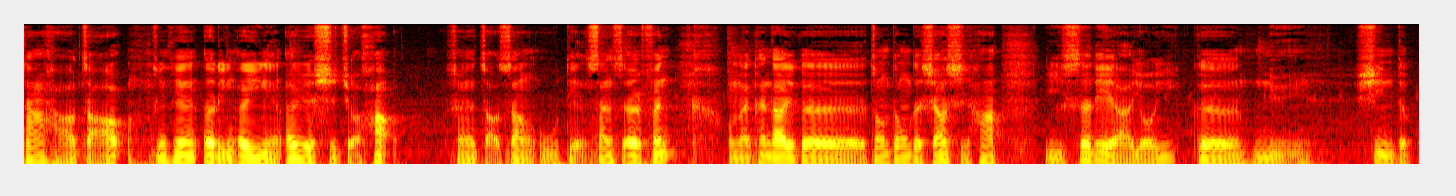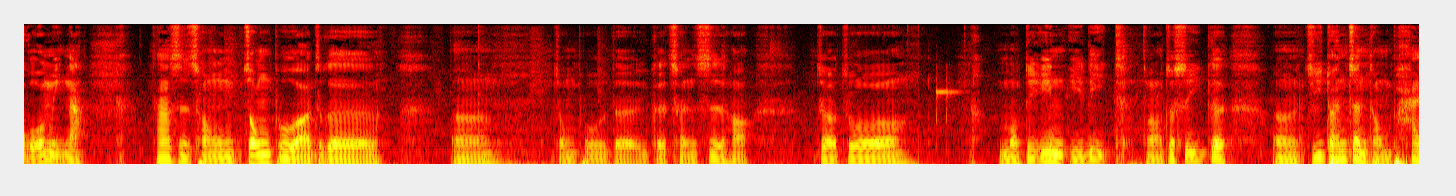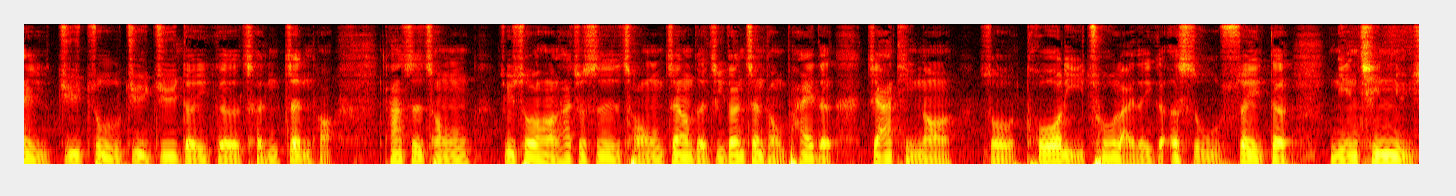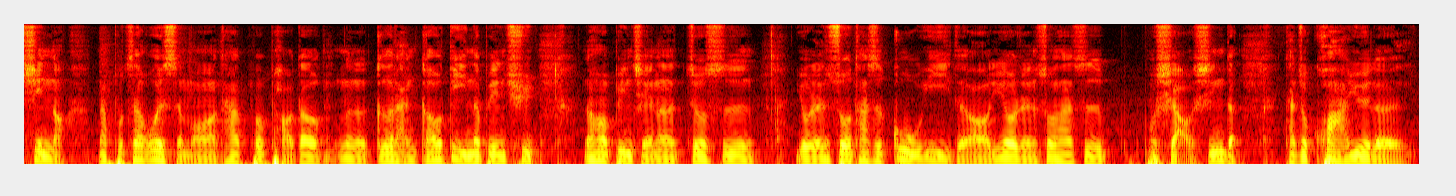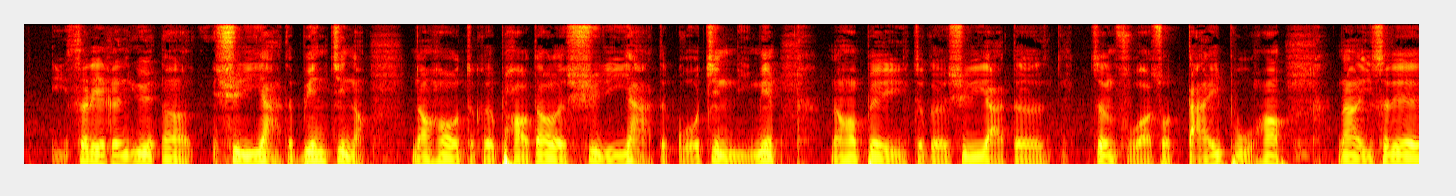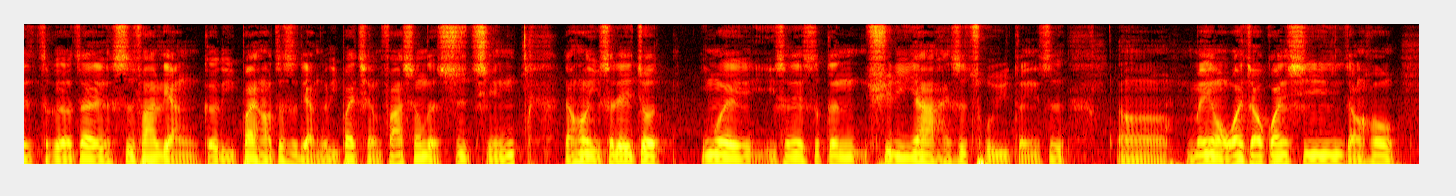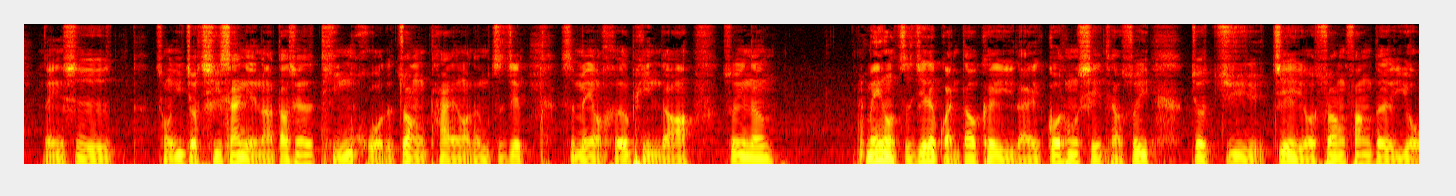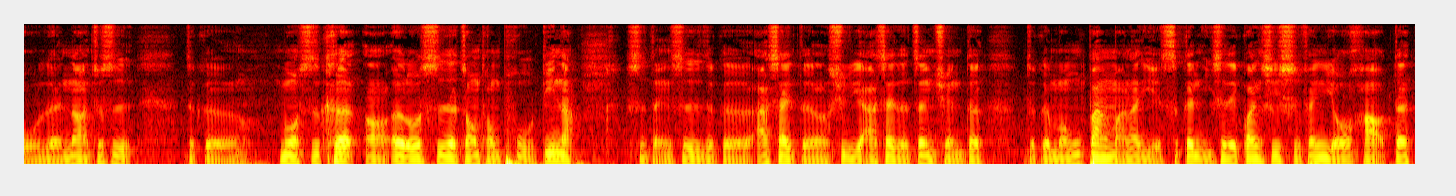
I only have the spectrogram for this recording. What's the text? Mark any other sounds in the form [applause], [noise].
大家好，早！今天二零二一年二月十九号，现在早上五点三十二分，我们来看到一个中东的消息哈，以色列啊有一个女性的国民呐，她是从中部啊这个嗯中部的一个城市哈，叫做 Modi'in Elite 哦，这是一个。呃，极端正统派居住聚居的一个城镇哈，他是从据说哈，他就是从这样的极端正统派的家庭哦所脱离出来的一个二十五岁的年轻女性哦，那不知道为什么她不跑到那个戈兰高地那边去，然后并且呢，就是有人说她是故意的哦，也有人说她是不小心的，她就跨越了。以色列跟约呃叙利亚的边境哦，然后这个跑到了叙利亚的国境里面，然后被这个叙利亚的政府啊所逮捕哈。那以色列这个在事发两个礼拜哈，这是两个礼拜前发生的事情。然后以色列就因为以色列是跟叙利亚还是处于等于是呃没有外交关系，然后等于是。从一九七三年呢到现在是停火的状态哦，他们之间是没有和平的啊，所以呢没有直接的管道可以来沟通协调，所以就据借由双方的友人呢，就是这个莫斯科哦，俄罗斯的总统普京啊，是等于是这个阿塞德叙利亚阿塞德政权的。这个盟邦嘛，那也是跟以色列关系十分友好的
